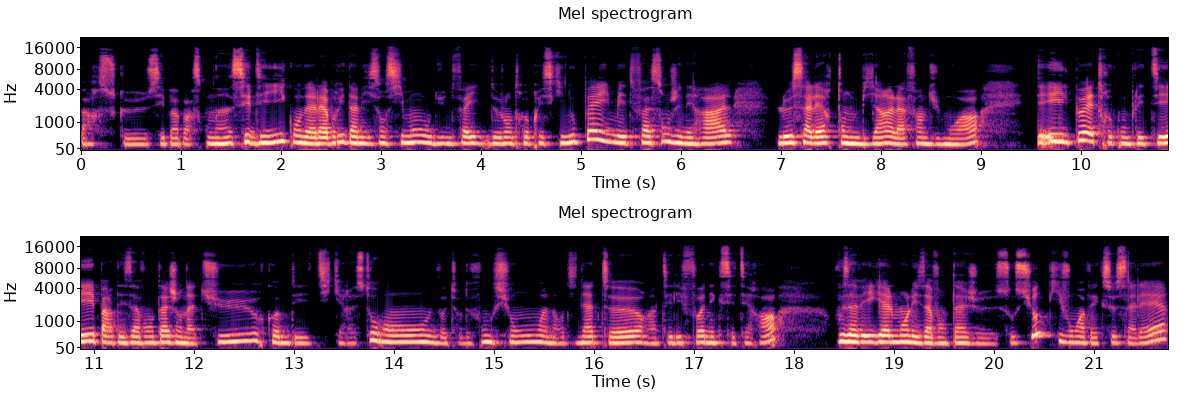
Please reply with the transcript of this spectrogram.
parce que c'est pas parce qu'on a un CDI qu'on est à l'abri d'un licenciement ou d'une faillite de l'entreprise qui nous paye, mais de façon générale, le salaire tombe bien à la fin du mois et il peut être complété par des avantages en nature comme des tickets restaurants, une voiture de fonction, un ordinateur, un téléphone, etc. Vous avez également les avantages sociaux qui vont avec ce salaire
